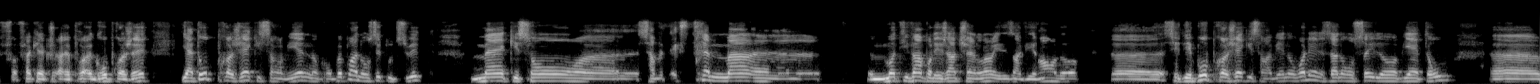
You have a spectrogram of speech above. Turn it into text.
faire quelque- un, un gros projet. Il y a d'autres projets qui s'en viennent, donc on ne peut pas annoncer tout de suite, mais qui sont, ça va être extrêmement motivant pour les gens de Chandler et des environs. Là. Euh, c'est des beaux projets qui s'en viennent. On va les annoncer là, bientôt. Euh,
